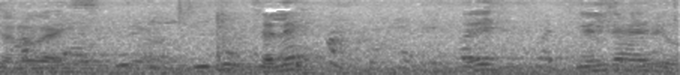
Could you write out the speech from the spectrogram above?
चलो गाइस चले? अरे खेल रहे हो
